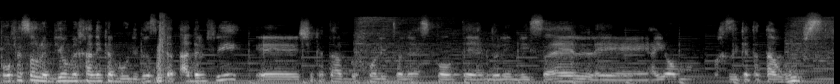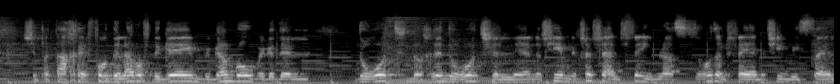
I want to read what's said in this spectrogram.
פרופסור לביומכניקה מאוניברסיטת אדלפי, שכתב בכל עיתוני הספורט הגדולים בישראל, היום מחזיק את אתר הופס, שפתח אה, For the Love of the Game, וגם בו הוא מגדל דורות, אחרי דורות של אה, אנשים, אני חושב שאלפי, אם לא עשרות אלפי אנשים בישראל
